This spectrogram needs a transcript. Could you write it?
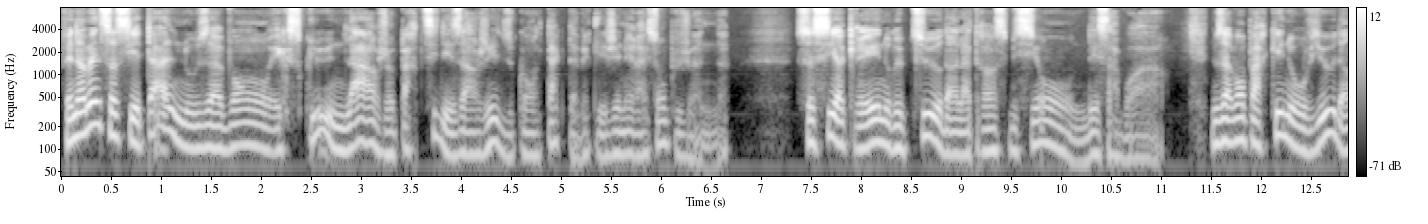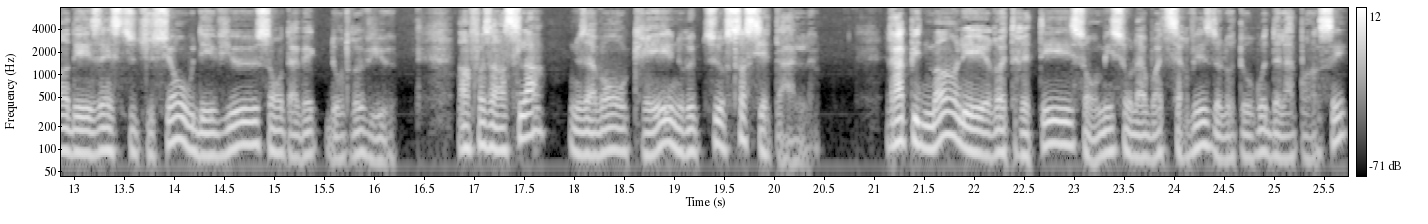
Phénomène sociétal, nous avons exclu une large partie des âgés du contact avec les générations plus jeunes. Ceci a créé une rupture dans la transmission des savoirs. Nous avons parqué nos vieux dans des institutions où des vieux sont avec d'autres vieux. En faisant cela, nous avons créé une rupture sociétale. Rapidement, les retraités sont mis sur la voie de service de l'autoroute de la pensée,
